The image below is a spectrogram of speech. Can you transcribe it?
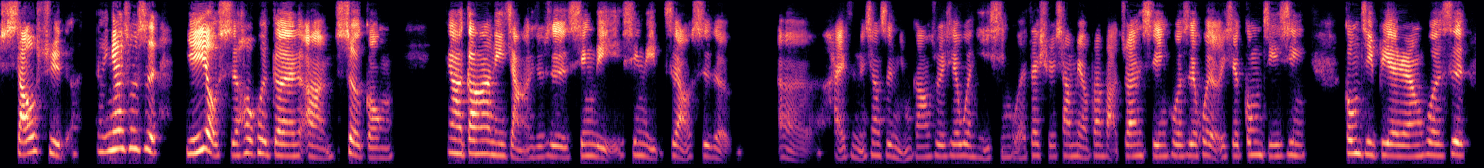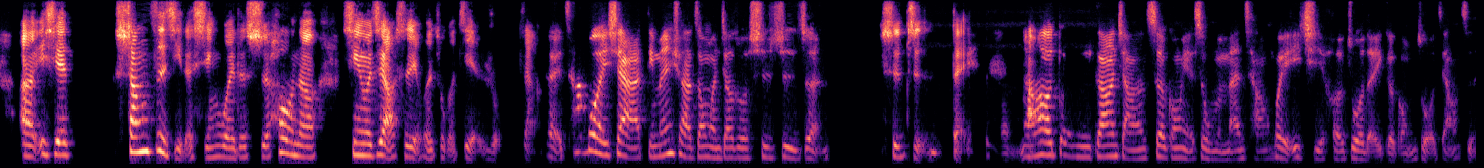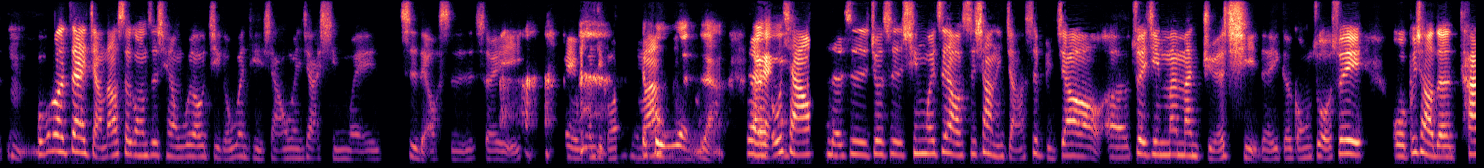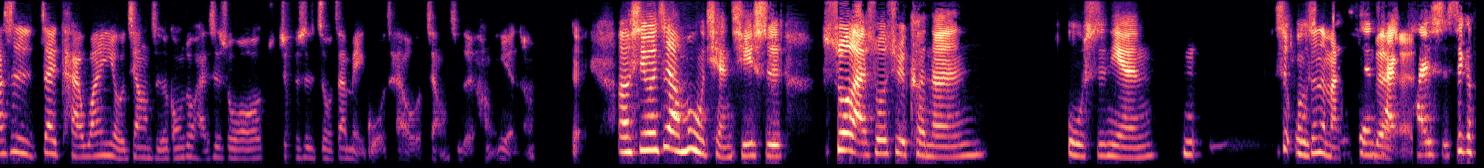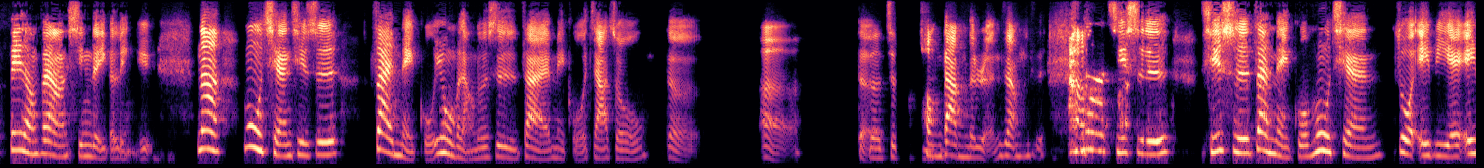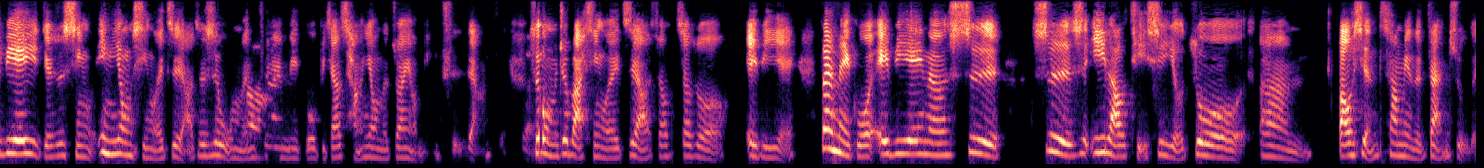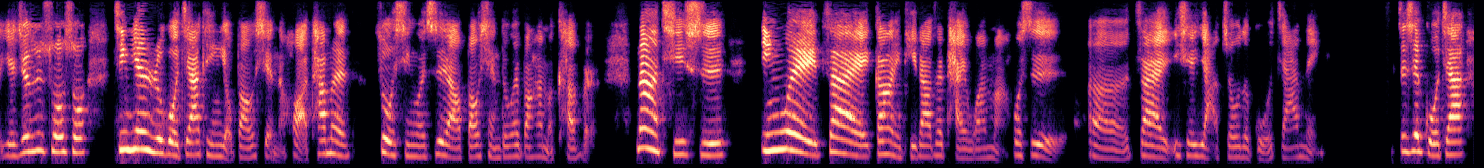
少许的，应该说是也有时候会跟嗯社工，那刚刚你讲的就是心理心理治疗师的呃孩子们，像是你们刚刚说一些问题行为，在学校没有办法专心，或者是会有一些攻击性攻击别人，或者是呃一些伤自己的行为的时候呢，行为治疗师也会做个介入，这样。对，插播一下，dementia 中文叫做失智症。失智，对，然后对你刚刚讲的社工也是我们蛮常会一起合作的一个工作，这样子。嗯，不过在讲到社工之前，我有几个问题想要问一下行为治疗师，所以可以问几个问题 吗？不问这样。对，我想要问的是，就是行为治疗师像你讲的是比较呃最近慢慢崛起的一个工作，所以我不晓得他是在台湾有这样子的工作，还是说就是只有在美国才有这样子的行业呢？对，呃，行为治疗目前其实。说来说去，可能五十年，嗯，是五十年前才开始，是一个非常非常新的一个领域。那目前其实在美国，因为我们俩都是在美国加州的，呃的这 闯荡的人这样子。那其实其实在美国目前做 ABA，ABA 也就是行应用行为治疗，这是我们在美国比较常用的专有名词这样子。所以我们就把行为治疗叫叫做。ABA 在美国，ABA 呢是是是医疗体系有做嗯保险上面的赞助的，也就是说说今天如果家庭有保险的话，他们做行为治疗，保险都会帮他们 cover。那其实因为在刚刚你提到在台湾嘛，或是呃在一些亚洲的国家内，这些国家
